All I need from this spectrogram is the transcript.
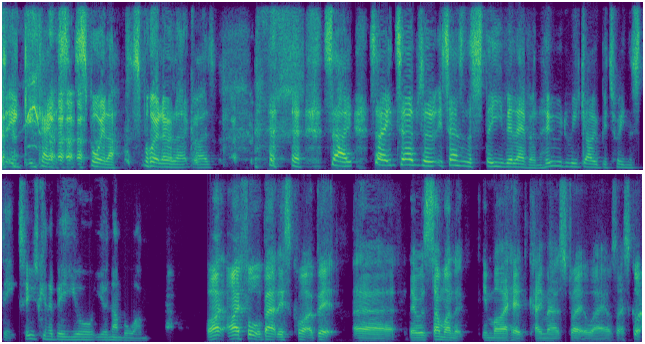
in, in case spoiler, spoiler alert, guys. so, so in terms of in terms of the Steve Eleven, who would we go between the sticks? Who's going to be your your number one? Well, I, I thought about this quite a bit. Uh, there was someone that in my head came out straight away. I was like, Scott,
